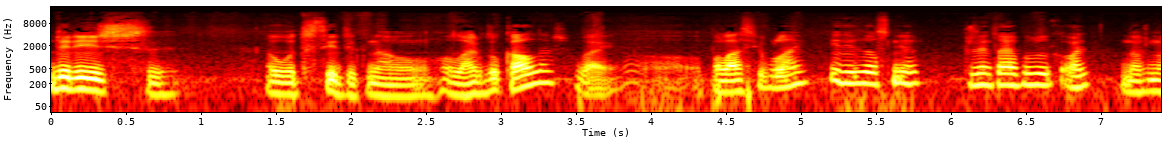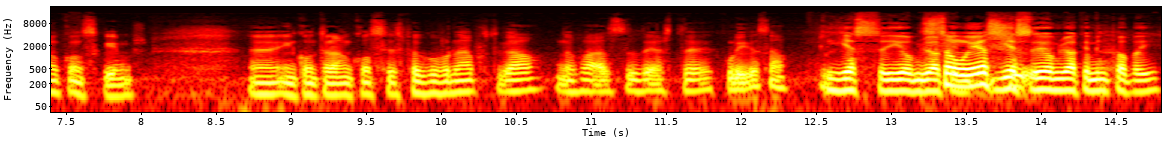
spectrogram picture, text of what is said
dirige-se a outro sítio que não ao Largo do Caldas, vai ao Palácio Belém e diz ao Senhor Presidente da República, olha, nós não conseguimos uh, encontrar um consenso para governar Portugal na base desta coligação. E esse seria o melhor, São caminho, esses... esse seria o melhor caminho para o país?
